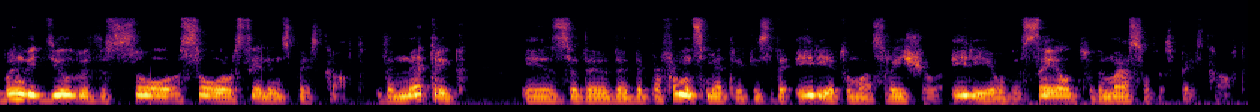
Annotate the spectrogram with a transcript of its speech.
when we deal with the solar, solar sailing spacecraft, the metric is the, the, the, performance metric is the area to mass ratio, area of the sail to the mass of the spacecraft.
